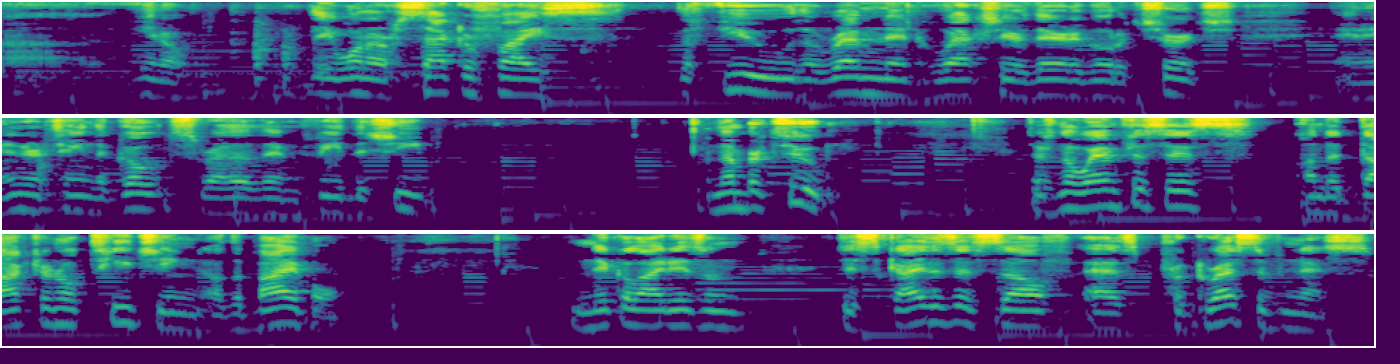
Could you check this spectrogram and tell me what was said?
uh, you know they want to sacrifice the few, the remnant who actually are there to go to church and entertain the goats rather than feed the sheep. Number two, there's no emphasis on the doctrinal teaching of the Bible. Nicolaitism disguises itself as progressiveness,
